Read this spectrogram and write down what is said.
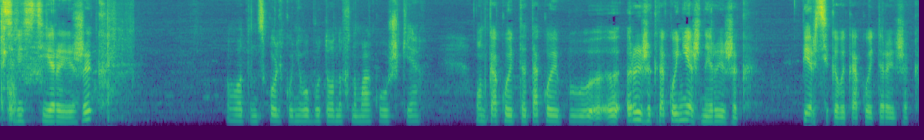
цвести рыжик. Вот он, сколько у него бутонов на макушке. Он какой-то такой, э, рыжик, такой нежный рыжик. Персиковый какой-то рыжик.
